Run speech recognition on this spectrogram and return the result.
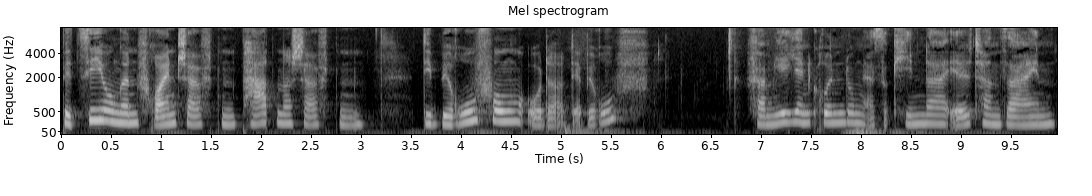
Beziehungen, Freundschaften, Partnerschaften, die Berufung oder der Beruf, Familiengründung, also Kinder, Eltern sein,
